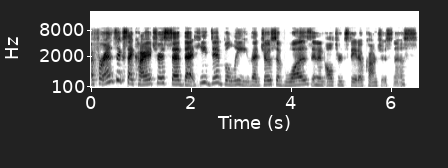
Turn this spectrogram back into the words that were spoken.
A forensic psychiatrist said that he did believe that Joseph was in an altered state of consciousness.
